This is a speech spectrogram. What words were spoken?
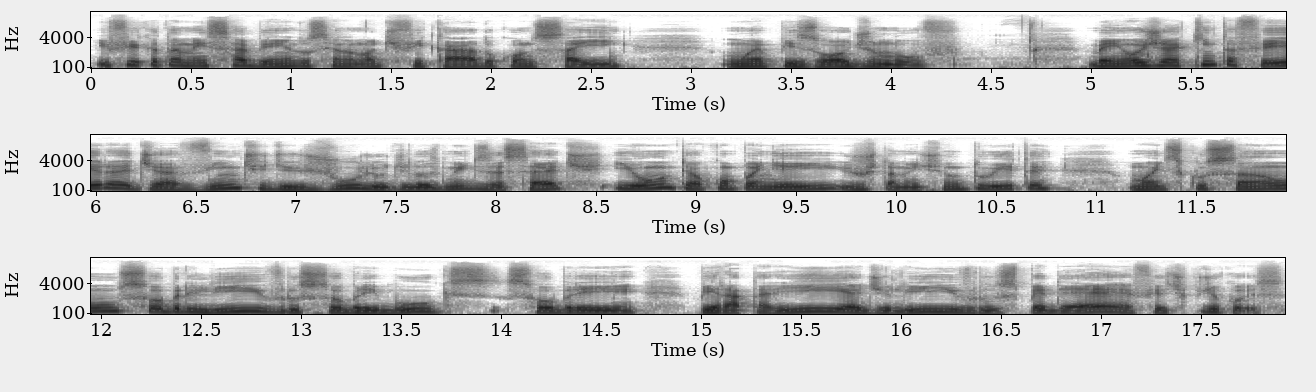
e fica também sabendo, sendo notificado quando sair um episódio novo. Bem, hoje é quinta-feira, dia 20 de julho de 2017, e ontem eu acompanhei, justamente no Twitter, uma discussão sobre livros, sobre e-books, sobre pirataria de livros, PDF, esse tipo de coisa.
